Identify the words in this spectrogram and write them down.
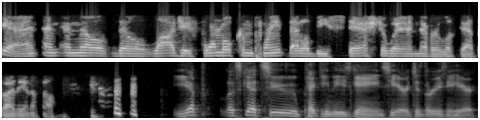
Yeah, and, and, and they'll they'll lodge a formal complaint that'll be stashed away and never looked at by the NFL. yep. Let's get to picking these games here, which is the reason here.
